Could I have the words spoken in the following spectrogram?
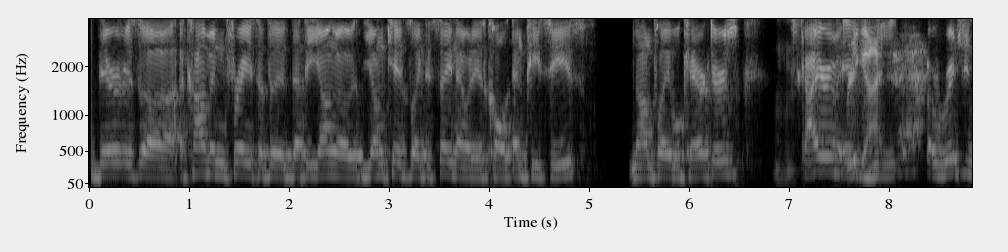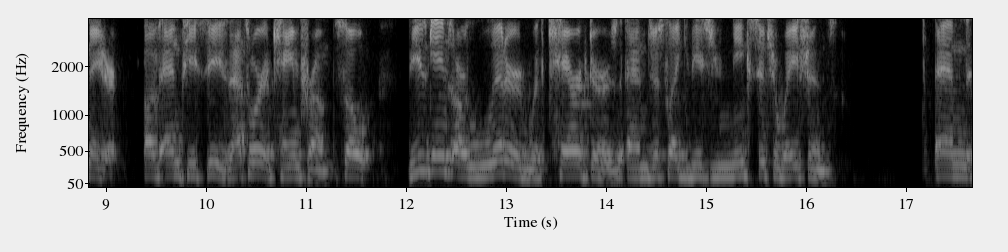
there is a, a, common phrase that the that the young uh, young kids like to say nowadays called NPCs, non-playable characters. Mm-hmm. Skyrim is the originator of NPCs. That's where it came from. So these games are littered with characters and just like these unique situations. And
